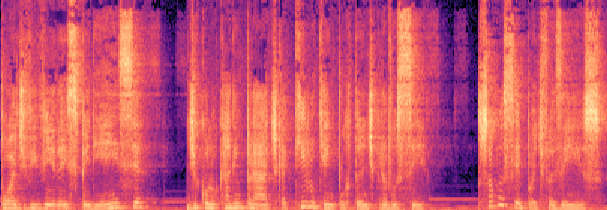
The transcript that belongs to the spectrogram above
pode viver a experiência de colocar em prática aquilo que é importante para você. Só você pode fazer isso.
